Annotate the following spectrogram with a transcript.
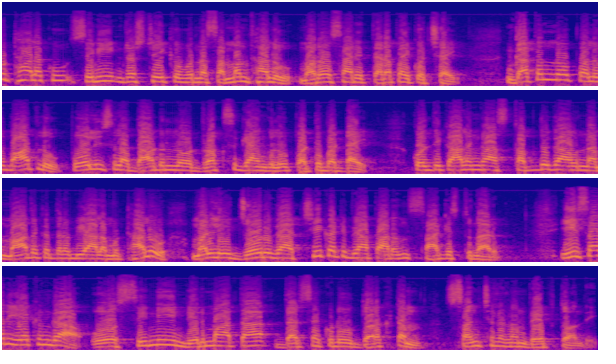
ముఠాలకు సినీ ఇండస్ట్రీకి ఉన్న సంబంధాలు మరోసారి తెరపైకొచ్చాయి. గతంలో పలుమార్లు పోలీసుల దాడుల్లో డ్రగ్స్ గ్యాంగులు పట్టుబడ్డాయి. కొద్ది కాలంగా స్తబ్దుగా ఉన్న మాదక ద్రవ్యాల ముఠాలు మళ్ళీ జోరుగా చీకటి వ్యాపారం సాగిస్తున్నారు. ఈసారి ఏకంగా ఓ సినీ నిర్మాత దర్శకుడు దొరకటం సంచలనం రేపుతోంది.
